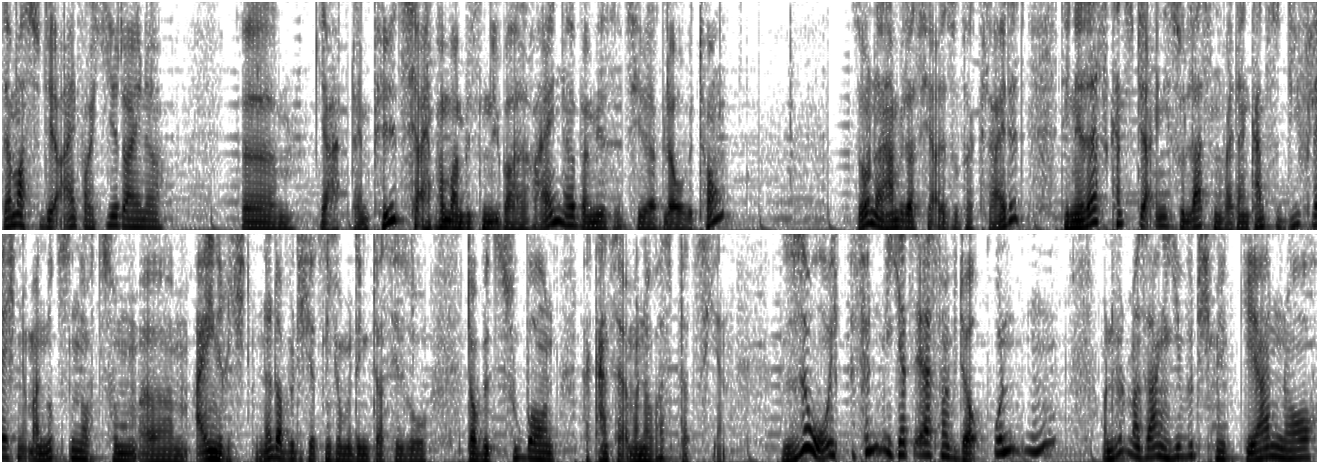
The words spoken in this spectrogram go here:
Dann machst du dir einfach hier deine, ähm, ja, deinen Pilz hier einfach mal ein bisschen überall rein. Ne? Bei mir ist jetzt hier der blaue Beton. So, und dann haben wir das hier alles so verkleidet. Den Rest kannst du dir eigentlich so lassen, weil dann kannst du die Flächen immer nutzen noch zum ähm, Einrichten. Ne? Da würde ich jetzt nicht unbedingt das hier so doppelt zubauen. Da kannst du ja immer noch was platzieren. So, ich befinde mich jetzt erstmal wieder unten und würde mal sagen, hier würde ich mir gern noch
